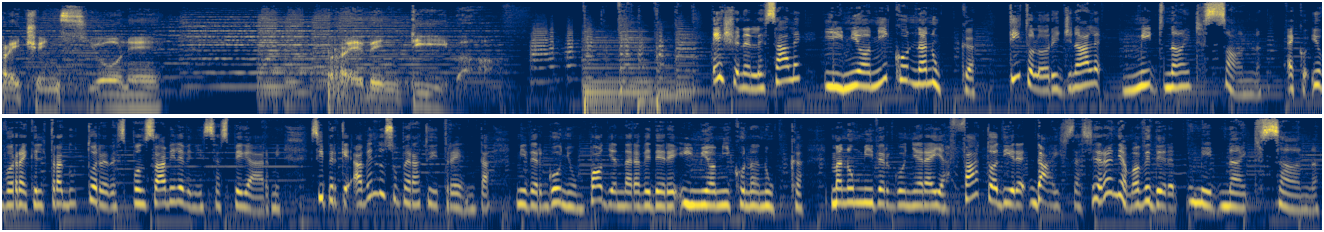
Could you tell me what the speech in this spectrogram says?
recensione preventiva. Esce nelle sale Il mio amico Nanook, titolo originale Midnight Sun. Ecco, io vorrei che il traduttore responsabile venisse a spiegarmi. Sì, perché avendo superato i 30, mi vergogno un po' di andare a vedere il mio amico Nanook, ma non mi vergognerei affatto a dire dai, stasera andiamo a vedere Midnight Sun.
